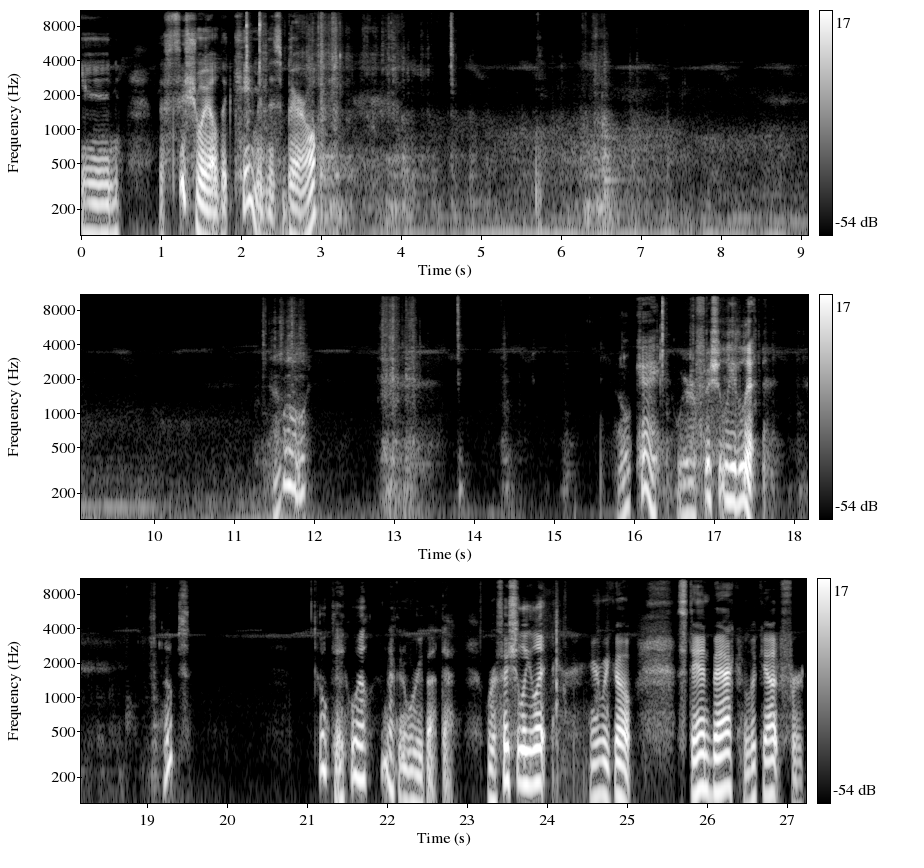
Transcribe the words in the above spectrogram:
in the fish oil that came in this barrel. Oh. Okay, we're officially lit. Oops. Okay, well, I'm not going to worry about that. We're officially lit. Here we go. Stand back, look out for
